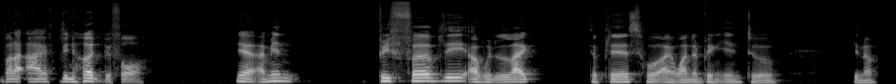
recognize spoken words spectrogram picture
but I, I've been hurt before. Yeah, I mean, preferably I would like the players who I want to bring in to, you know,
